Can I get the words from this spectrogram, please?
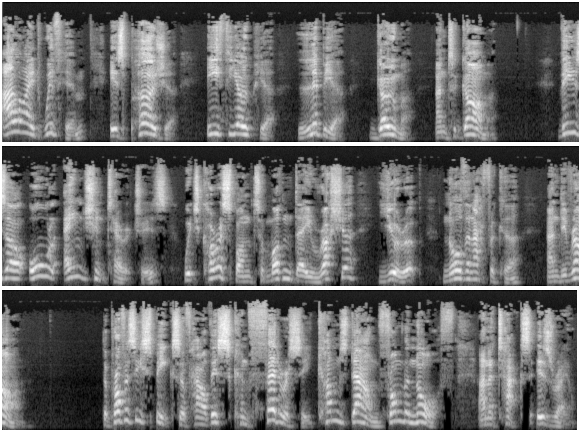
Allied with him is Persia, Ethiopia, Libya, Gomer, and Togarmah. These are all ancient territories which correspond to modern day Russia, Europe, Northern Africa, and Iran. The prophecy speaks of how this confederacy comes down from the north and attacks Israel.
